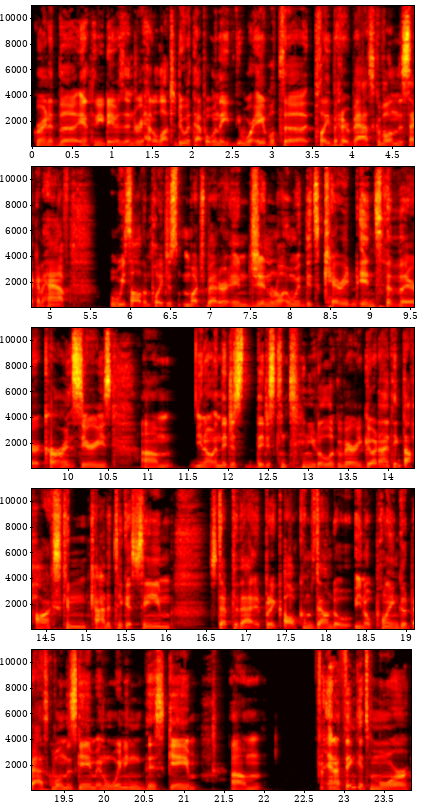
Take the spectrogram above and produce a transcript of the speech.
granted, the Anthony Davis injury had a lot to do with that, but when they were able to play better basketball in the second half, we saw them play just much better in general, and with it's carried into their current series. Um, you know, and they just they just continue to look very good. And I think the Hawks can kind of take a same step to that. But it all comes down to you know playing good basketball in this game and winning this game. Um, and I think it's more,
